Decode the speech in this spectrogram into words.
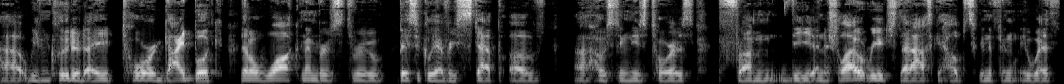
Uh, we've included a tour guidebook that'll walk members through basically every step of uh, hosting these tours from the initial outreach that ASCA helps significantly with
